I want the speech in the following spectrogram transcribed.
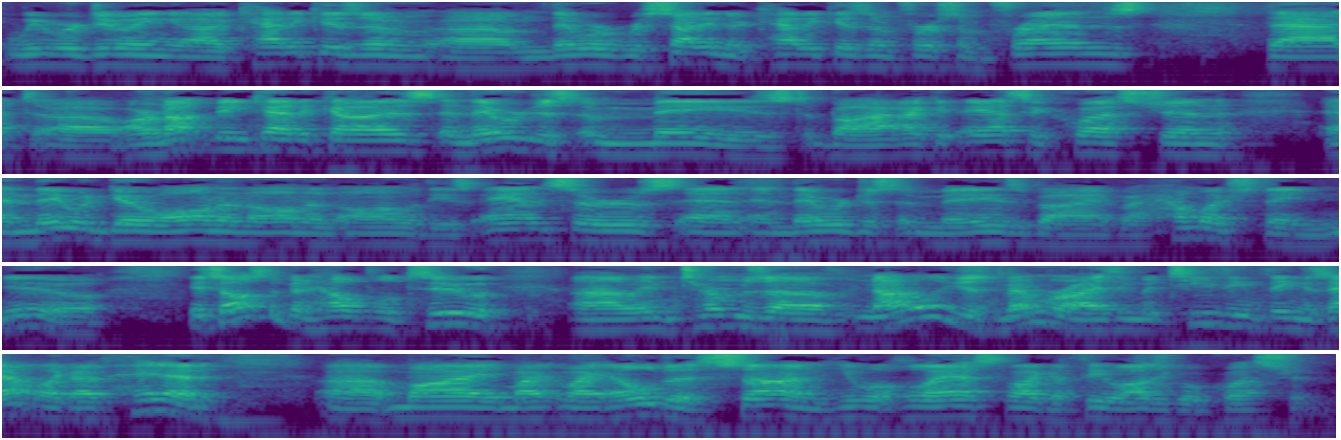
we were doing uh, catechism. Um, they were reciting their catechism for some friends that uh, are not being catechized, and they were just amazed by. I could ask a question, and they would go on and on and on with these answers, and, and they were just amazed by, by how much they knew. It's also been helpful, too, uh, in terms of not only just memorizing, but teasing things out. Like I've had uh, my, my, my eldest son, he will he'll ask like a theological question.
